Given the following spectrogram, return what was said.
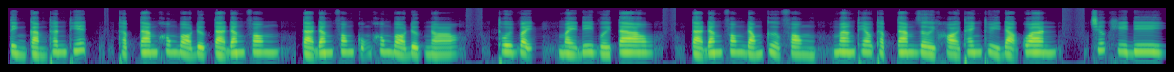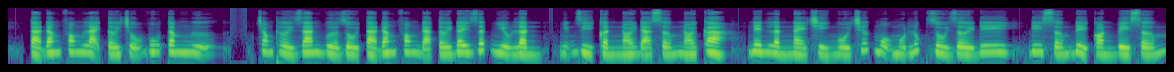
tình cảm thân thiết. Thập Tam không bỏ được Tả Đăng Phong, Tả Đăng Phong cũng không bỏ được nó. Thôi vậy, mày đi với tao. Tả Đăng Phong đóng cửa phòng, mang theo Thập Tam rời khỏi thanh thủy đạo quan. Trước khi đi, Tả Đăng Phong lại tới chỗ Vu Tâm Ngữ. Trong thời gian vừa rồi tả Đăng Phong đã tới đây rất nhiều lần, những gì cần nói đã sớm nói cả, nên lần này chỉ ngồi trước mộ một lúc rồi rời đi, đi sớm để còn về sớm.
